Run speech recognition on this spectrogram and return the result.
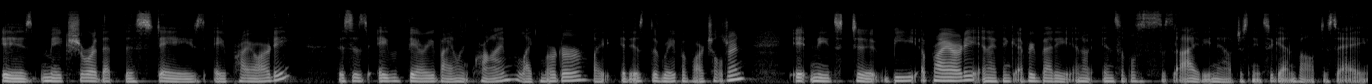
is make sure that this stays a priority. This is a very violent crime, like murder, like it is the rape of our children. It needs to be a priority, and I think everybody in, in civil society now just needs to get involved to say,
